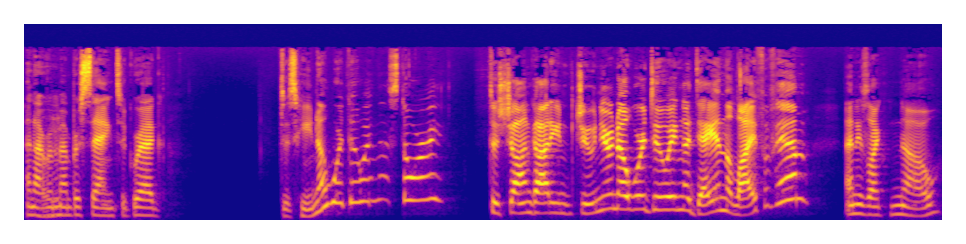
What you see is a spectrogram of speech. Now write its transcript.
And I mm-hmm. remember saying to Greg, Does he know we're doing this story? Does John Gotti Jr. know we're doing a day in the life of him? And he's like, No.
